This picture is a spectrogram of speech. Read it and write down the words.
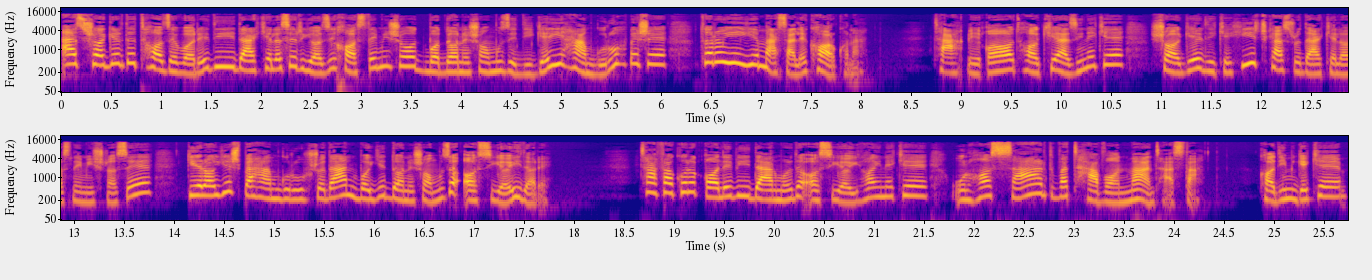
از شاگرد تازه واردی در کلاس ریاضی خواسته می‌شد با دانش آموز دیگه ای همگروه بشه تا روی یه مسئله کار کنن. تحقیقات حاکی از اینه که شاگردی که هیچ کس رو در کلاس نمی‌شناسه گرایش به همگروه شدن با یه دانش آموز آسیایی داره. تفکر قالبی در مورد آسیایی ها اینه که اونها سرد و توانمند هستند. کادی میگه که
